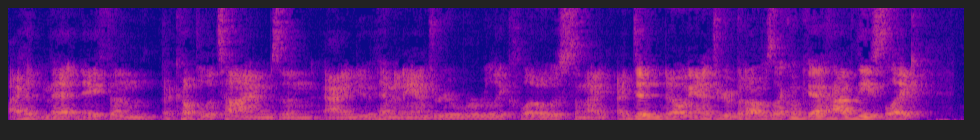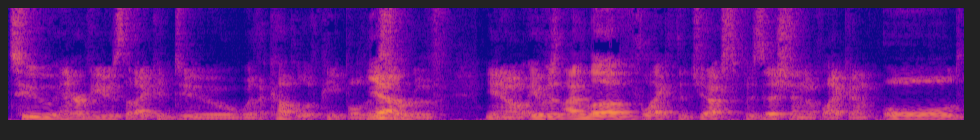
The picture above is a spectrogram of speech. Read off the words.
I had met Nathan a couple of times, and I knew him and Andrew were really close. And I, I didn't know Andrew, but I was like, okay, I have these like two interviews that I could do with a couple of people that Yeah. sort of you know it was i love like the juxtaposition of like an old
